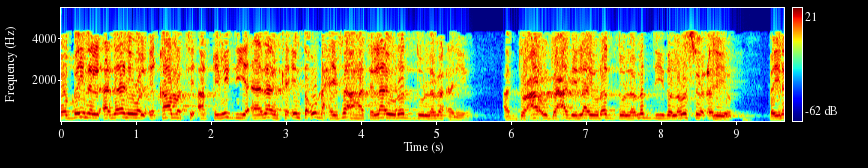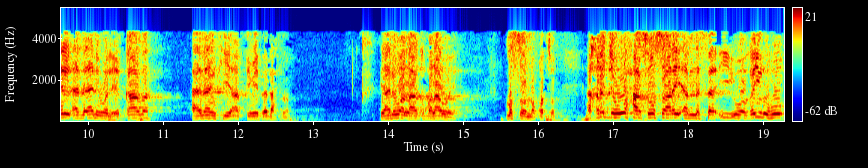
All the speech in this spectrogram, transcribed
oo bayna al-adhan wal-iqamati inta u dhaxaysa ahaatee la yuraddu lama aliyo ad-du'a du'adi yuraddu lama diido lama soo celiyo. Bayna al-adhan wal-iqama aqimida dhaxdo يعني والله اقبلاوي ما سو نقطه اخرجه وحا سو صاري النسائي وغيره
